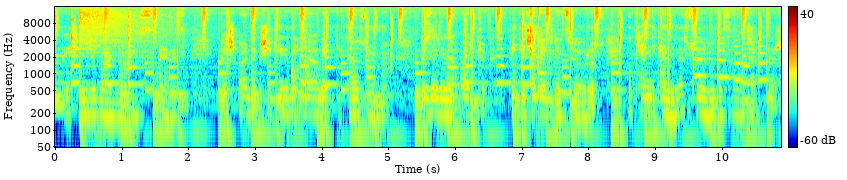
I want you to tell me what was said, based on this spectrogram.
Ve beşinci bardağımız. Evet. 5 bardak şekeri ilave ettikten sonra üzerine örtüp bir gece bekletiyoruz. O kendi kendine suyunu da salacaktır.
